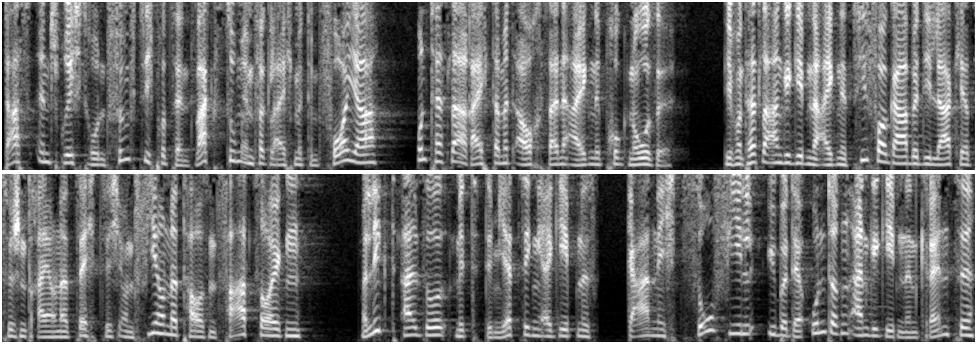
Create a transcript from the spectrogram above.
Das entspricht rund 50% Wachstum im Vergleich mit dem Vorjahr und Tesla erreicht damit auch seine eigene Prognose. Die von Tesla angegebene eigene Zielvorgabe, die lag ja zwischen 360 und 400.000 Fahrzeugen. Man liegt also mit dem jetzigen Ergebnis gar nicht so viel über der unteren angegebenen Grenze.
